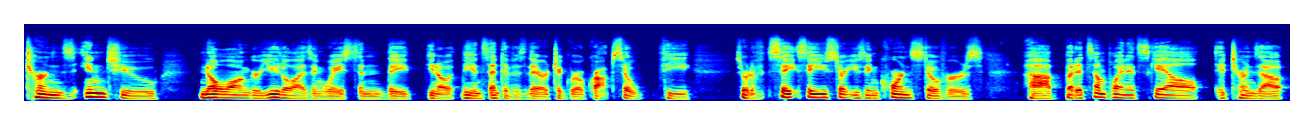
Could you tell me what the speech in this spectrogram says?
turns into no longer utilizing waste and they, you know, the incentive is there to grow crops. So the sort of say say you start using corn stovers, uh, but at some point at scale, it turns out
